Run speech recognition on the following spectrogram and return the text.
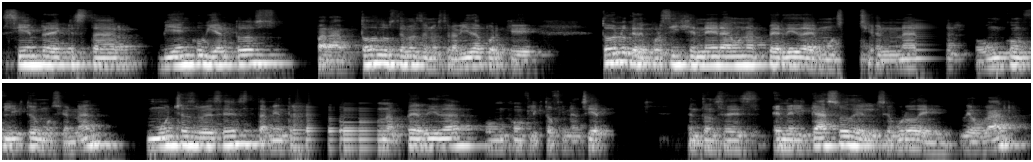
siempre hay que estar bien cubiertos para todos los temas de nuestra vida porque todo lo que de por sí genera una pérdida emocional o un conflicto emocional muchas veces también trae pérdida o un conflicto financiero. Entonces, en el caso del seguro de, hogar,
